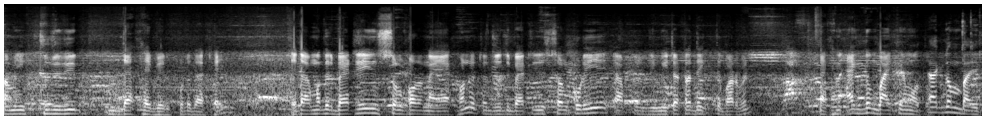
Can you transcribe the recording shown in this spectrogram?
আমি একটু যদি দেখাই বের করে দেখাই। এটা আমাদের ব্যাটারি ইনস্টল করা নাই এখন। এটা যদি ব্যাটারি ইনস্টল করি আপনার যে মিটারটা দেখতে পারবেন দেখেন একদম বাইকের মতো। একদম বাইক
